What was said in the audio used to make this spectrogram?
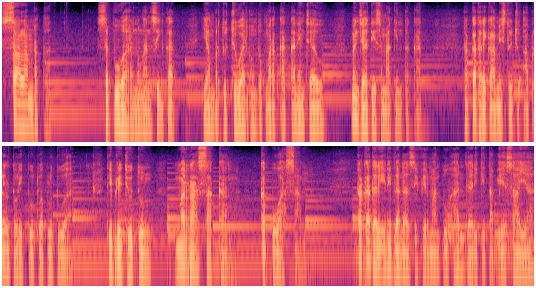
Salam Rekat Sebuah renungan singkat yang bertujuan untuk merekatkan yang jauh menjadi semakin dekat. Rekat hari Kamis 7 April 2022 diberi judul Merasakan Kepuasan. Rekat hari ini dilandasi firman Tuhan dari kitab Yesaya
